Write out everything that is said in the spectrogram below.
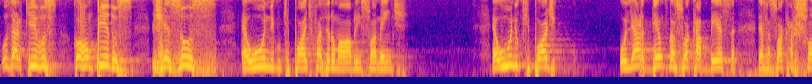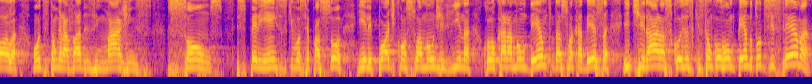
os arquivos corrompidos. Jesus é o único que pode fazer uma obra em sua mente. É o único que pode olhar dentro da sua cabeça, dessa sua cachola, onde estão gravadas imagens, sons, experiências que você passou, e Ele pode, com a sua mão divina, colocar a mão dentro da sua cabeça e tirar as coisas que estão corrompendo todo o sistema.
